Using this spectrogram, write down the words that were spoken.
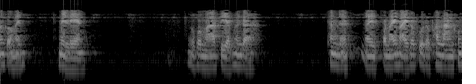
มันก็ไม่ไม่แรงอุปมาเปรียบเหมือนกับท่านในสมัยใหม่เขาพูดว่าพลังของ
